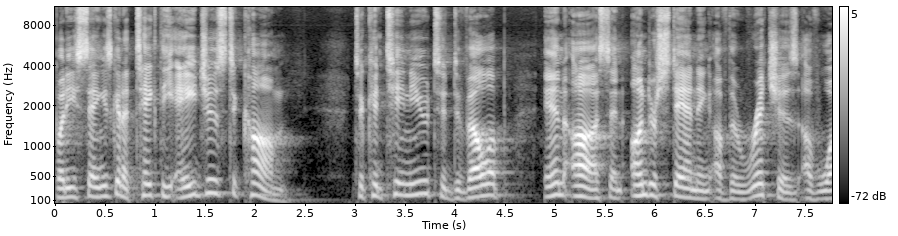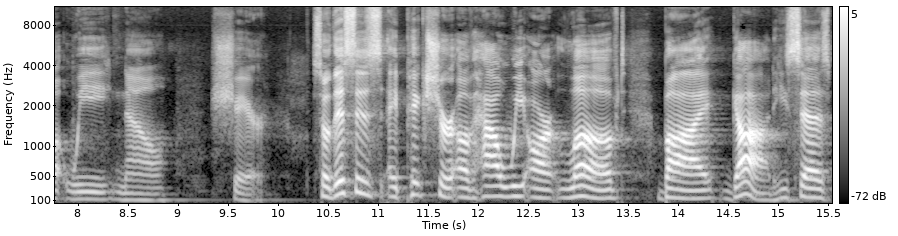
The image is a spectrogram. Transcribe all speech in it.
But he's saying he's going to take the ages to come to continue to develop in us an understanding of the riches of what we now share. So, this is a picture of how we are loved by God. He says,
